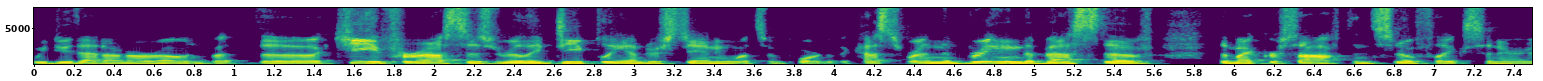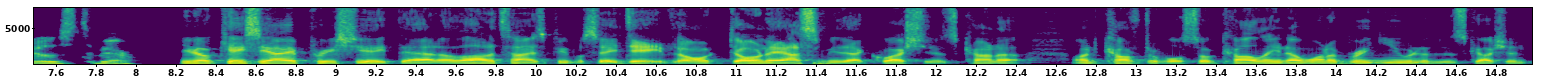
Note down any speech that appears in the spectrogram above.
we do that on our own. But the key for us is really deeply understanding what's important to the customer and then bringing the best of the Microsoft and Snowflake scenarios to bear. You know, Casey, I appreciate that. A lot of times people say, Dave, don't, don't ask me that question. It's kind of uncomfortable. So Colleen, I want to bring you into the discussion.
